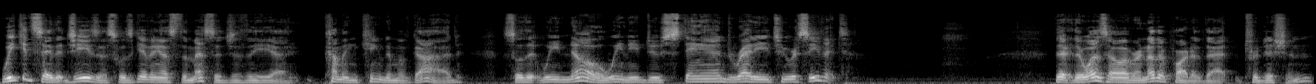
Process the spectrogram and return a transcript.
We could say that Jesus was giving us the message of the uh, coming kingdom of God so that we know we need to stand ready to receive it. There, there was, however, another part of that tradition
